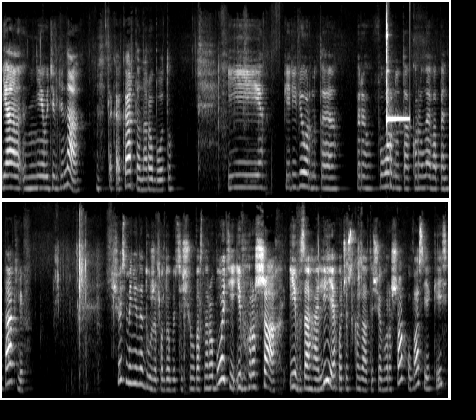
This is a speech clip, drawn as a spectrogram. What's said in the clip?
я не удивлена. Така карта на роботу. І перевернута, перевернута королева Пентаклів. Щось мені не дуже подобається, що у вас на роботі, і в грошах, і взагалі, я хочу сказати, що в грошах у вас якийсь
